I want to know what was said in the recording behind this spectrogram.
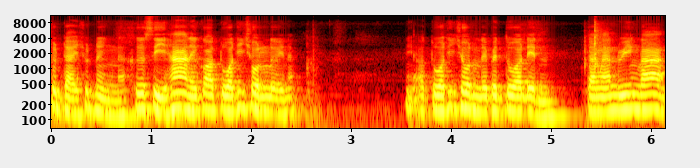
ชุดใดชุดหนึ่งนะ คือสี่ห้าเนี่ยก็เอาตัวที่ชนเลยนะ นี่เอาตัวที่ชนเลยเป็นตัวเด่น ดังนั้นวิ่งล่าง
